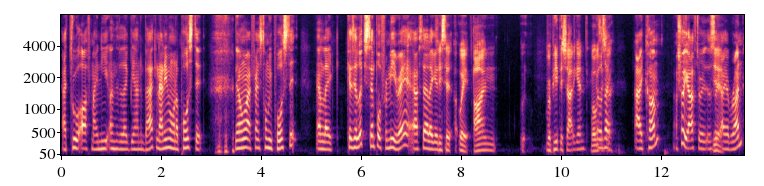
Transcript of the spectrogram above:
i threw off my knee under the leg behind the back and i didn't even want to post it then when my friends told me post it and like because it looks simple for me right after like So it, you said, wait, on. Repeat the shot again. What was, it was the like shot? i come i'll show you afterwards it's like i run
